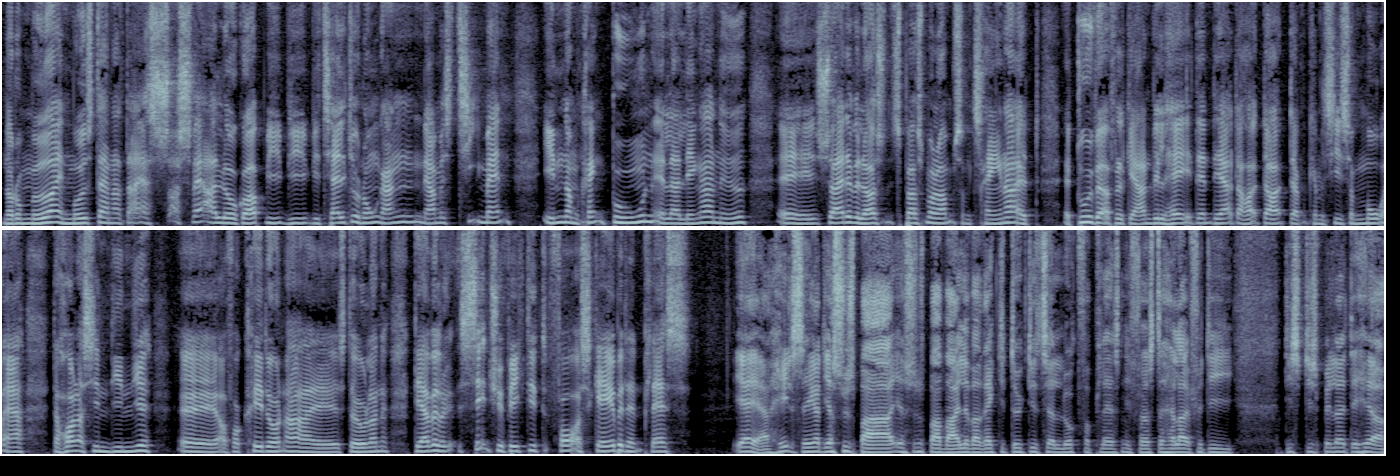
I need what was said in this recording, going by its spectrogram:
når du møder en modstander, der er så svært at lukke op. Vi, vi, vi talte jo nogle gange nærmest 10 mand inden omkring buen eller længere nede. Øh, så er det vel også et spørgsmål om som træner, at, at du i hvert fald gerne vil have den der, der, der, der kan man sige, som Mo er, der holder sin linje øh, og får kridt under øh, støvlerne. Det er vel sindssygt vigtigt for at skabe den plads. Ja, ja, helt sikkert. Jeg synes bare, jeg synes bare Vejle var rigtig dygtig til at lukke for pladsen i første halvleg, fordi de, de spiller i det her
